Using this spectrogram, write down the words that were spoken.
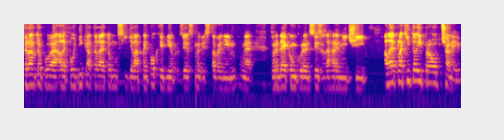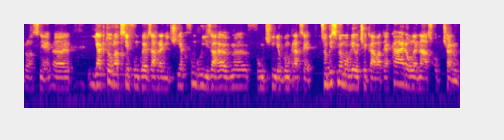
filantropové, ale podnikatelé to musí dělat nepochybně, protože jsme vystaveni tvrdé konkurenci ze zahraničí ale platí to i pro občany vlastně. Eh, jak to vlastně funguje v zahraničí, jak fungují funkční demokracie, co bychom mohli očekávat, jaká je role nás občanů.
